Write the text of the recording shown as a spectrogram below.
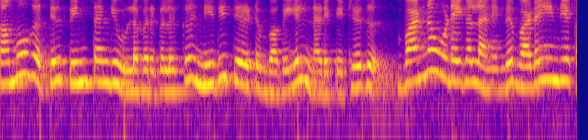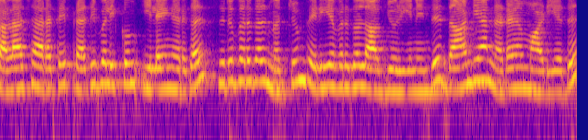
சமூகத்தில் பின்தங்கி உள்ளவர்களுக்கு நிதி திரட்டும் வகையில் நடைபெற்றது. வண்ண உடைகள் அணிந்து வட இந்திய கலாச்சாரத்தை பிரதிபலிக்கும் இளைஞர்கள் சிறுவர்கள் மற்றும் பெரியவர்கள் ஆகியோர் இணைந்து தாண்டியா நடனமாடியது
